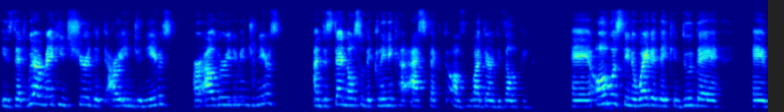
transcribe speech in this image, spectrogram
is that we are making sure that our engineers, our algorithm engineers, understand also the clinical aspect of what they're developing. Uh, almost in a way that they can do the uh,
